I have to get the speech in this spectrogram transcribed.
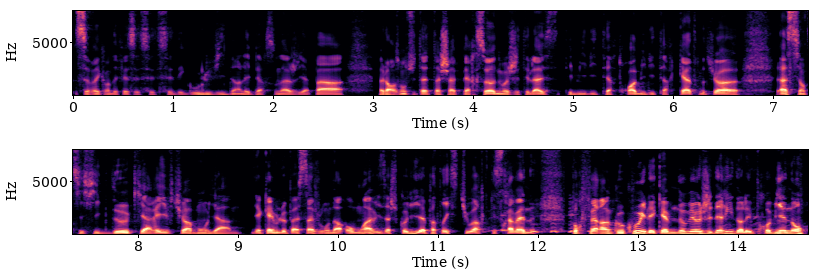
c'est vrai qu'en effet, c'est des goules vides, hein, les personnages. Il y a pas, malheureusement, tu t'attaches à personne. Moi, j'étais là, c'était militaire 3, militaire 4, tu vois. Là, scientifique 2 qui arrive, tu vois. Bon, il y a, il y a quand même le passage où on a au moins un visage connu. Il y a Patrick Stewart qui se ramène pour faire un coucou. Il est quand même nommé au générique dans les premiers noms.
